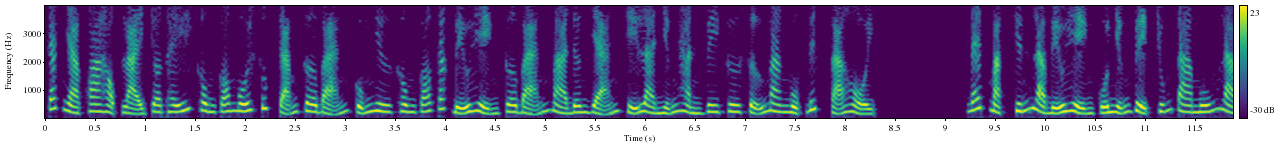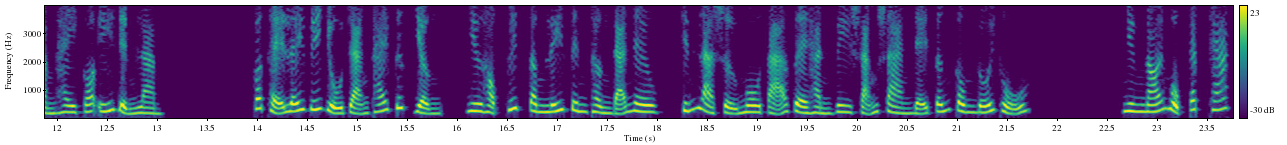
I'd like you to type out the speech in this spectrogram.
các nhà khoa học lại cho thấy không có mối xúc cảm cơ bản cũng như không có các biểu hiện cơ bản mà đơn giản chỉ là những hành vi cư xử mang mục đích xã hội. Nét mặt chính là biểu hiện của những việc chúng ta muốn làm hay có ý định làm. Có thể lấy ví dụ trạng thái tức giận, như học thuyết tâm lý tinh thần đã nêu, chính là sự mô tả về hành vi sẵn sàng để tấn công đối thủ. Nhưng nói một cách khác,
